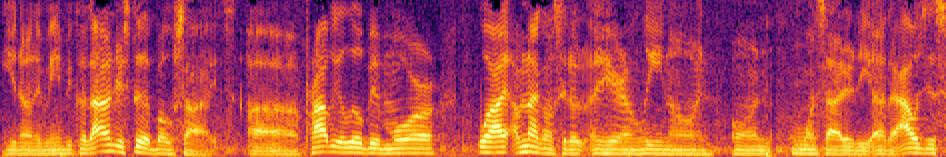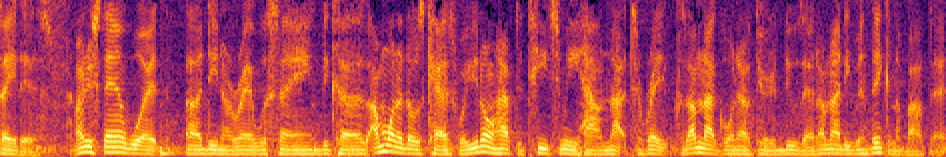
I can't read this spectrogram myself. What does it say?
You know what I mean? Because I understood both sides. Uh, probably a little bit more well, I, I'm not gonna sit here and lean on on one side or the other. I would just say this: I understand what uh, Dino Red was saying because I'm one of those cats where you don't have to teach me how not to rape because I'm not going out there to do that. I'm not even thinking about that.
